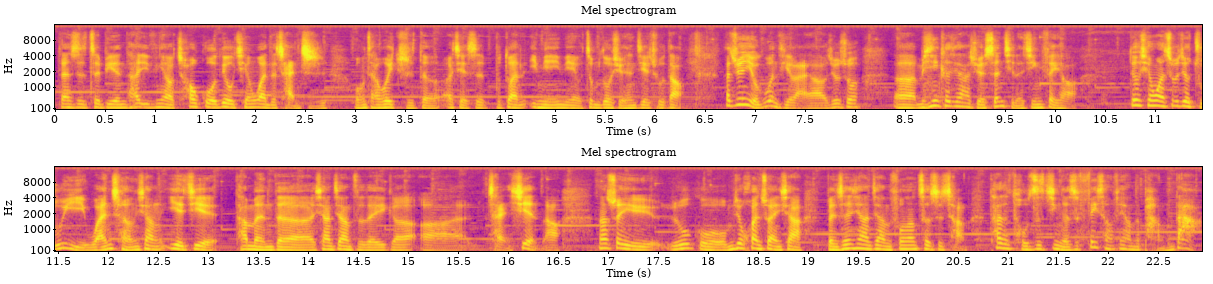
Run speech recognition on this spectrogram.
但是这边它一定要超过六千万的产值，我们才会值得，而且是不断一年一年有这么多学生接触到。那这边有个问题来啊，就是说，呃，明星科技大学申请的经费哈。六千万是不是就足以完成像业界他们的像这样子的一个呃产线啊？那所以如果我们就换算一下，本身像这样的封装测试厂，它的投资金额是非常非常的庞大。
